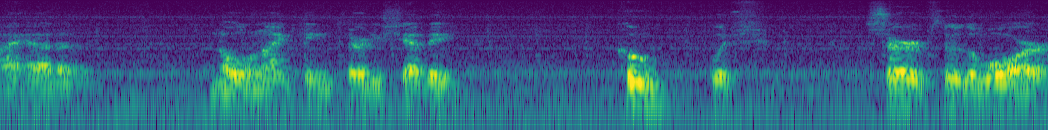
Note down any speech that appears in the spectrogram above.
I had a, an old 1930 Chevy coupe, which served through the war.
